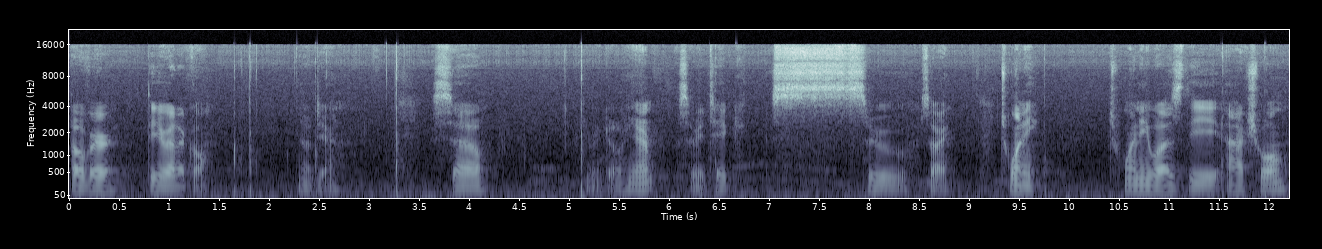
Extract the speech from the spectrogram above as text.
over theoretical. Oh dear. So here we go here. So we take so sorry, 20. 20 was the actual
